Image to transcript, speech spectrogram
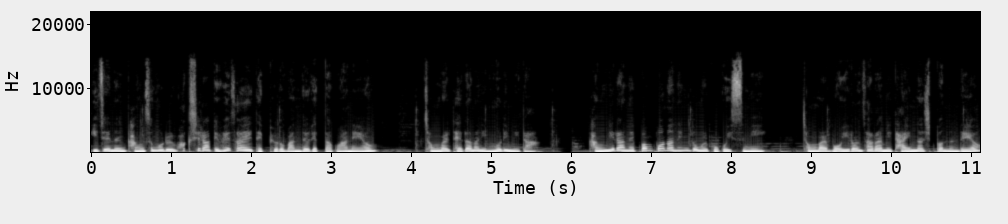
이제는 강승우를 확실하게 회사의 대표로 만들겠다고 하네요. 정말 대단한 인물입니다. 강미란의 뻔뻔한 행동을 보고 있으니 정말 뭐 이런 사람이 다 있나 싶었는데요.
